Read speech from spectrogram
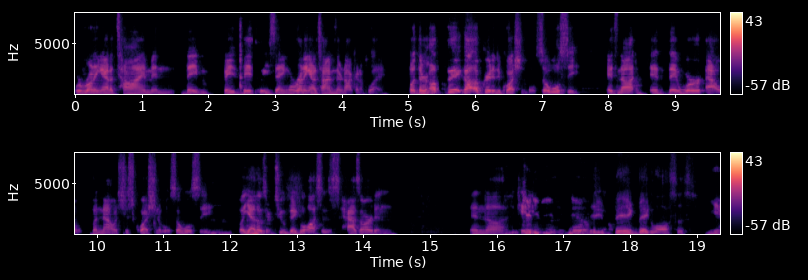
"We're running out of time," and they ba- basically saying we're running out of time. They're not going to play, but they're Mhm. up. They got upgraded to questionable, so we'll see. It's not. It, they were out, but now it's just questionable, so we'll see. Mhm. But yeah, Mhm. those are two big losses: Hazard and and uh, KDB. KDB. Yeah. Big, big, big losses. Yeah,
